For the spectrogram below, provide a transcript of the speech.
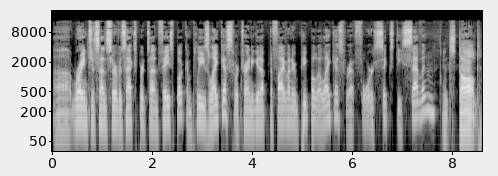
Uh, Roy and Son Service Experts on Facebook, and please like us. We're trying to get up to 500 people to like us. We're at 467 Installed.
